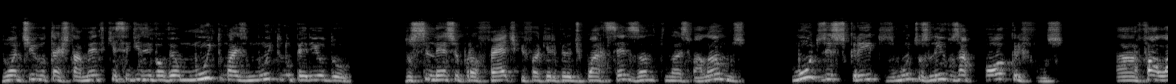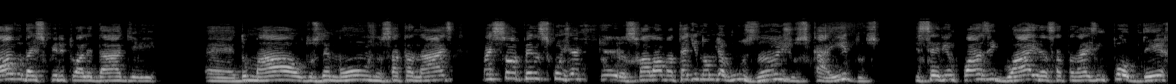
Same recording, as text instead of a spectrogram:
do Antigo Testamento, que se desenvolveu muito, mas muito no período do silêncio profético, que foi aquele período de 400 anos que nós falamos, muitos escritos, muitos livros apócrifos ah, falavam da espiritualidade é, do mal, dos demônios, Satanás, mas são apenas conjecturas. Falavam até de nome de alguns anjos caídos, que seriam quase iguais a Satanás em poder,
